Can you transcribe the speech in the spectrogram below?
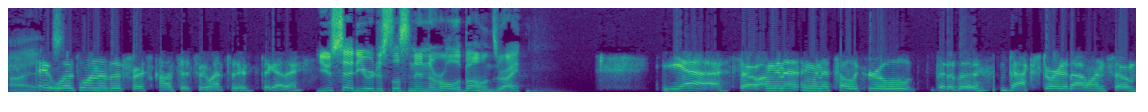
Uh, It was one of the first concerts we went to together. you said you were just listening to Roll the Bones, right? Yeah, so I'm gonna I'm gonna tell the crew a little bit of the backstory to that one. So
